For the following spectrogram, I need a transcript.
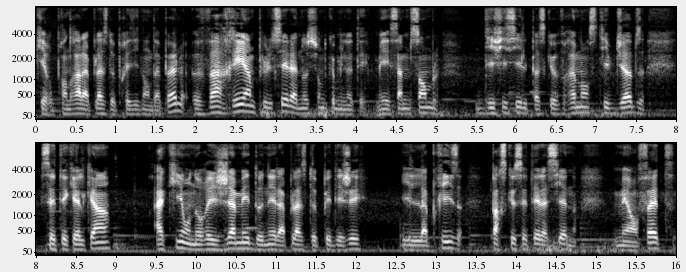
qui reprendra la place de président d'Apple, va réimpulser la notion de communauté. Mais ça me semble difficile parce que vraiment Steve Jobs, c'était quelqu'un à qui on n'aurait jamais donné la place de PDG. Il l'a prise parce que c'était la sienne. Mais en fait,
